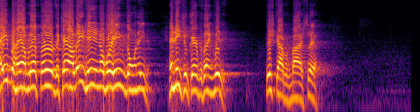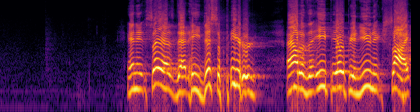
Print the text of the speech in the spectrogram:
Abraham left Ur of the Chaldees. He didn't know where he was going either. And he took everything with him. This guy was by himself. And it says that he disappeared out of the Ethiopian eunuch's sight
